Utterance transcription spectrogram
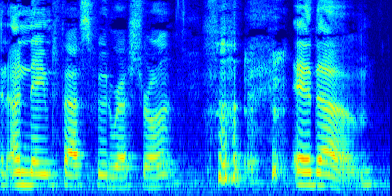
an unnamed fast food restaurant. and um,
